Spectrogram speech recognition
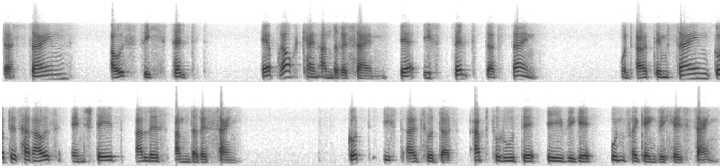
das Sein aus sich selbst. Er braucht kein anderes Sein. Er ist selbst das Sein. Und aus dem Sein Gottes heraus entsteht alles andere Sein. Gott ist also das absolute, ewige, unvergängliche Sein.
